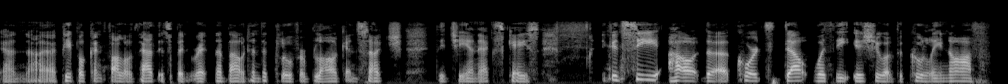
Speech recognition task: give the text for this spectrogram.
and uh, people can follow that. It's been written about in the Kluwer blog and such, the JKX case. You can see how the courts dealt with the issue of the cooling off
